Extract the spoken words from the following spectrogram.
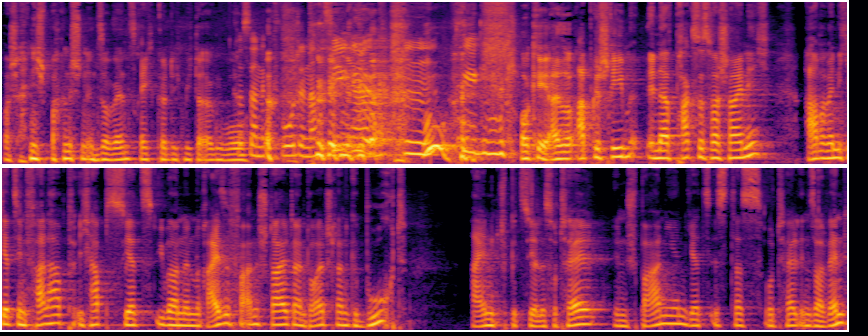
wahrscheinlich spanischem Insolvenzrecht könnte ich mich da irgendwo. das ist eine Quote nach zehn Jahren. Viel Glück. Okay, also abgeschrieben in der Praxis wahrscheinlich. Aber wenn ich jetzt den Fall habe, ich habe es jetzt über einen Reiseveranstalter in Deutschland gebucht, ein spezielles Hotel in Spanien, jetzt ist das Hotel insolvent.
